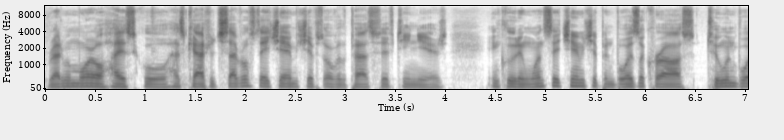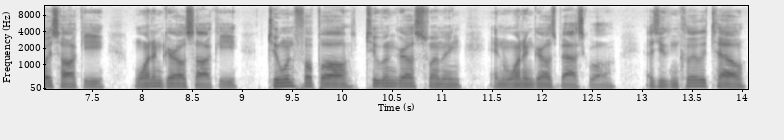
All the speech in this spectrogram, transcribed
Reading Memorial High School has captured several state championships over the past 15 years, including one state championship in boys lacrosse, two in boys hockey, one in girls hockey, two in football, two in girls swimming, and one in girls basketball. As you can clearly tell,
